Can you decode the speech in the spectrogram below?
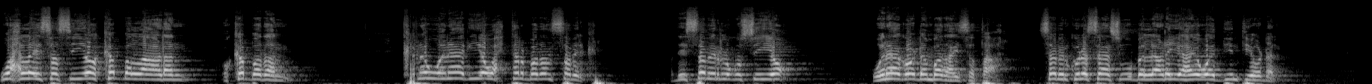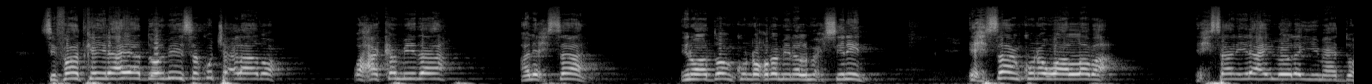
Wax laysa siiyo ka ballaadhan oo ka badan. Kana wanaag iyo waxtar badan sabirka. Haddii sabir lagu siiyo wanaag oo dhan baad haysataa. Sabirkuna saasuu u ballaadhan yahay waa diintii oo dhan. Sifaadka ilaahay addoomihiisa ku jeclaado waxaa ka mid ah alixsaan inuu addoonku noqdo min almuxsiniin ixsaankuna waa laba ixsaan ilaahay loola yimaado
